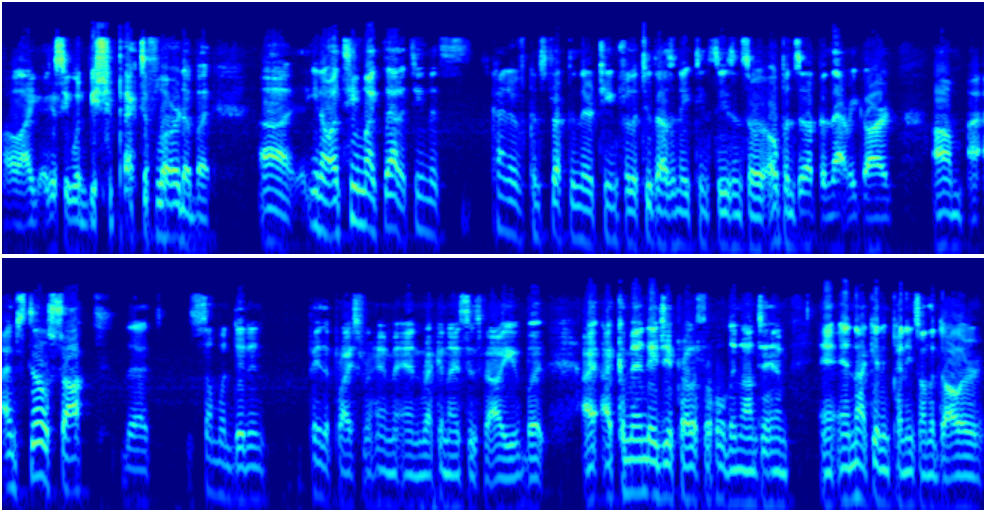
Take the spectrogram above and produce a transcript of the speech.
well, I guess he wouldn't be shipped back to Florida, but uh, you know, a team like that, a team that's kind of constructing their team for the 2018 season, so it opens it up in that regard. Um, I'm still shocked that someone didn't pay the price for him and recognize his value. But I, I commend AJ Preller for holding on to him and, and, not getting pennies on the dollar.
